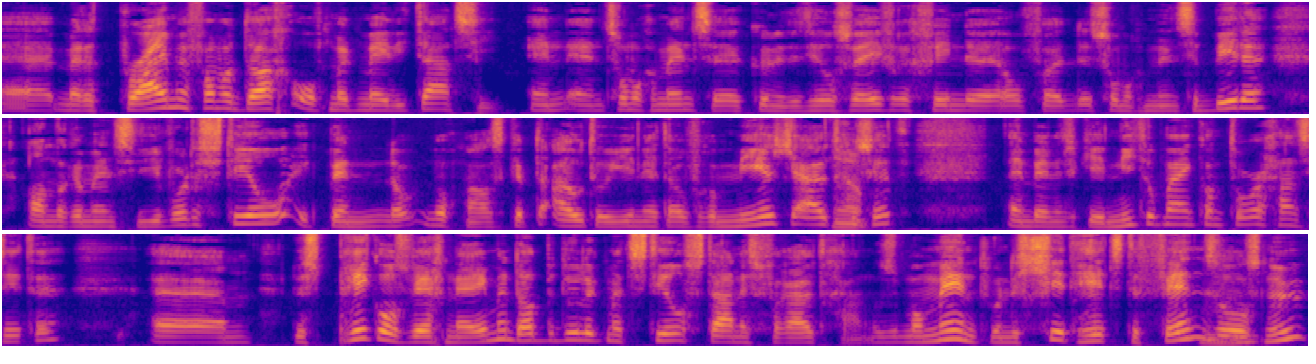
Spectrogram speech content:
Uh, met het primen van mijn dag of met meditatie. En, en sommige mensen kunnen dit heel zweverig vinden, of uh, sommige mensen bidden, andere mensen die worden stil. Ik ben nogmaals, ik heb de auto hier net over een meertje uitgezet en ben eens een keer niet op mijn kantoor gaan zitten. Um, dus prikkels wegnemen, dat bedoel ik met stilstaan is vooruitgaan. Dus het moment when the shit hits the fan, mhm. zoals nu,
